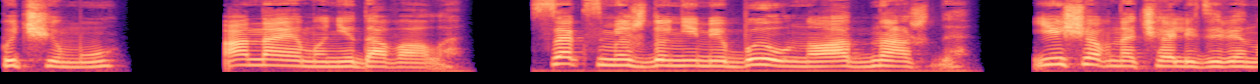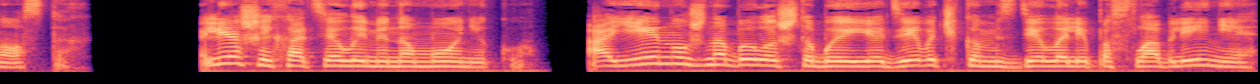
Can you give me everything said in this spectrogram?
«Почему?» Она ему не давала. Секс между ними был, но однажды, еще в начале 90-х. Леший хотел именно Монику, а ей нужно было, чтобы ее девочкам сделали послабление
